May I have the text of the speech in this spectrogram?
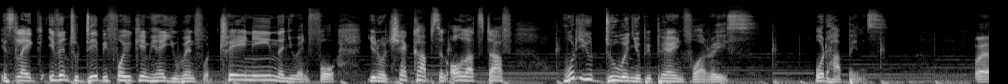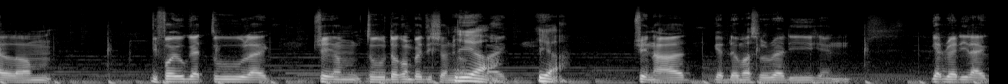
it's like even today before you came here, you went for training, then you went for you know checkups and all that stuff. What do you do when you're preparing for a race? What happens? Well, um, before you get to like train um, to the competition, Yeah. like Yeah. train hard, get the muscle ready, and get ready. Like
